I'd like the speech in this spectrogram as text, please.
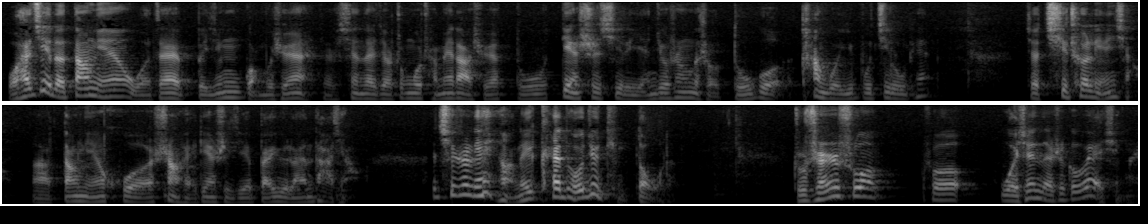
我还记得当年我在北京广播学院，就是现在叫中国传媒大学读电视系的研究生的时候，读过看过一部纪录片，叫《汽车联想》啊，当年获上海电视节白玉兰大奖。汽车联想那开头就挺逗的，主持人说说我现在是个外星人，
